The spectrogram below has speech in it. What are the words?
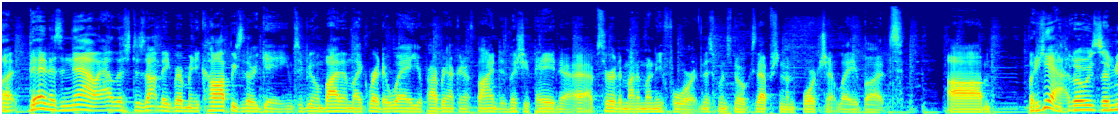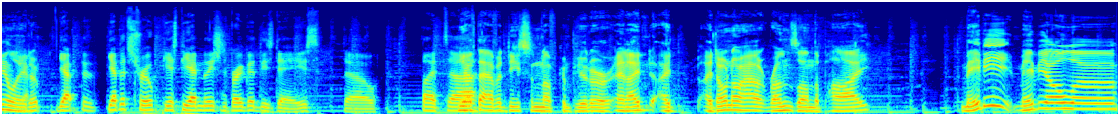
But then, as of now, Atlus does not make very many copies of their games. If you don't buy them like right away, you're probably not going to find it unless you pay an uh, absurd amount of money for it. And this one's no exception, unfortunately. But, um, but yeah, You could always emulate it. Yep, th- yep, that's true. PSP emulation is very good these days. So, but uh, You have to have a decent enough computer, and I, I, I don't know how it runs on the Pi. Maybe maybe I'll uh,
